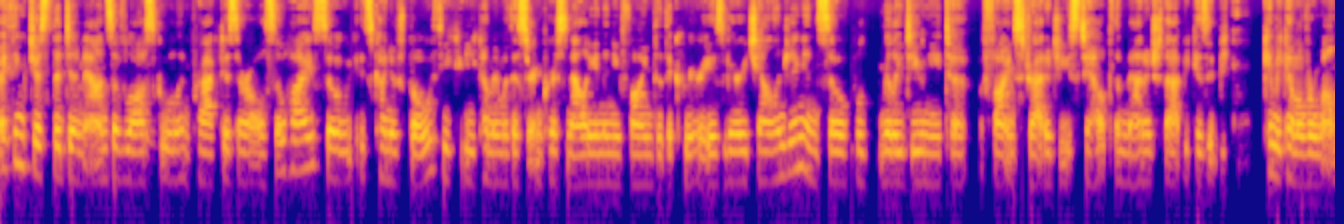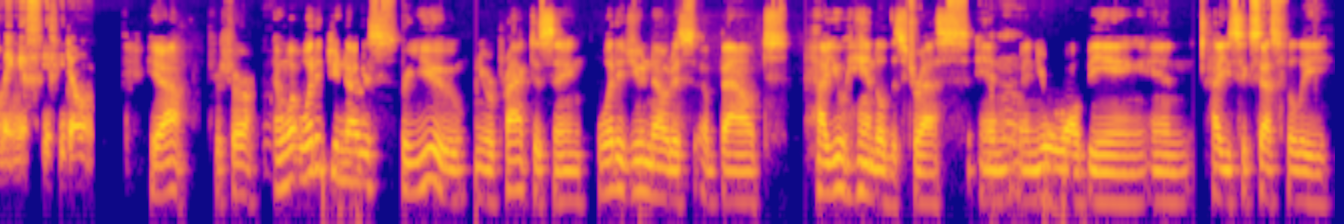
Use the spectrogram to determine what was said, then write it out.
I think just the demands of law school and practice are also high. So it's kind of both. You, you come in with a certain personality and then you find that the career is very challenging. And so we really do need to find strategies to help them manage that because it be, can become overwhelming if, if you don't. Yeah, for sure. And what, what did you notice for you when you were practicing? What did you notice about how you handled the stress and, mm-hmm. and your well being and how you successfully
